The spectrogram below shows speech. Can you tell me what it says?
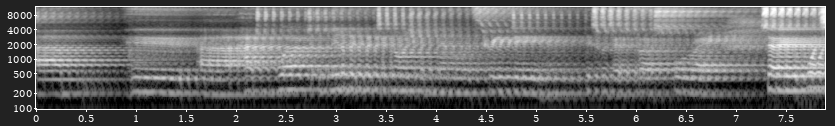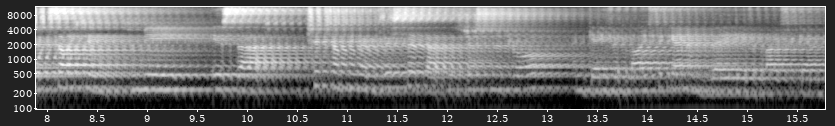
um, who uh, had worked a little bit with technology but never with 3D. This was her first foray. So what's exciting for me is that took something that existed that was just in a drawer and gave it life again, and they gave it life again.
